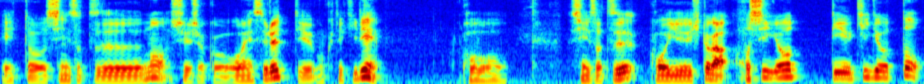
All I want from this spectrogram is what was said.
えっ、と新卒の就職を応援するっていう目的でこう新卒こういう人が欲しいよっていう企業と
